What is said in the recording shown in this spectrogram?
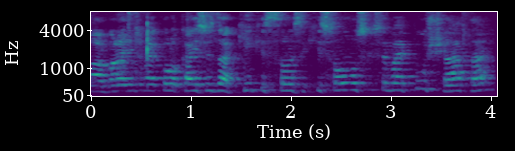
Ó, agora a gente vai colocar esses daqui, que são esses aqui, são os que você vai puxar, tá?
